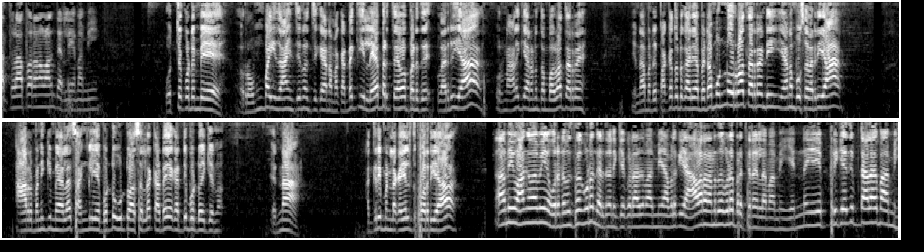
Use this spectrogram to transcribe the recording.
பத்து ரூபா போடுறாங்களான்னு தெரியலையே மாமி. ஒச்ச குடும்பி ரொம்ப இதாகிச்சுன்னு வச்சுக்க. நம்ம கடைக்கு லேபர் தேவைப்படுது. வர்றியா? ஒரு நாளைக்கு இரநூத்தம்பது ரூபா தர்றேன். என்ன பண்ணுறது பக்கத்து வீட்டுக்காரியா போயிட்டா முந்நூறுரூவா தர்றேன்டி. ஏனம் பூசை வர்றியா? ஆறு மணிக்கு மேலே சங்கிலியை போட்டு வீட்டு வாசலில் கடையை கட்டி போட்டு வைக்கணும். என்ன? அக்ரிமெண்ட்டில் கையெழுத்து போடுறியா? மாமி வாங்க மாமி ஒரு நிமிஷம் கூட இந்த இடத்துல நிக்க கூடாது மாமி. அவளுக்கு வியாபாரம் ஆனது கூட பிரச்சனை இல்லை மாமி. என்னையே இப்படி கேட்டுட்டாளா மாமி?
